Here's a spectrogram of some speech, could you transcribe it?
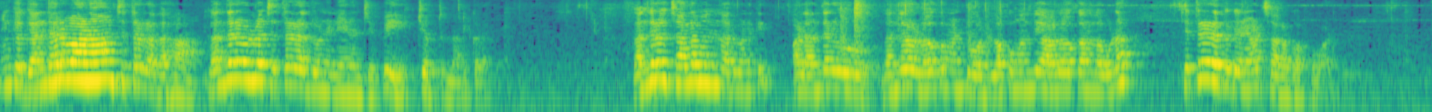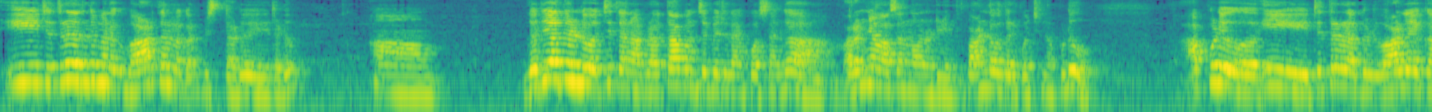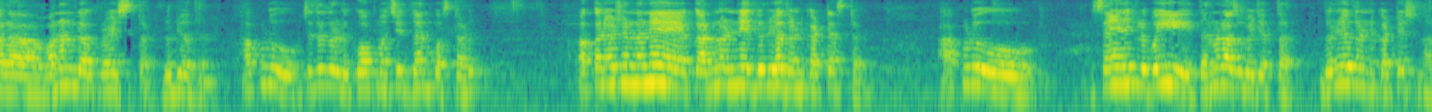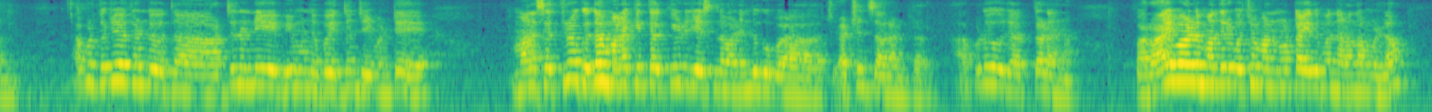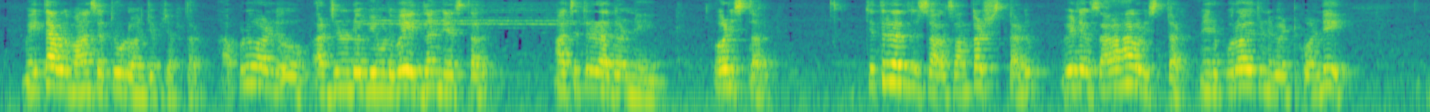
ఇంకా గంధర్వాణం చిత్రరథ. గంధర్వుల్లో చిత్రరథుడిని నేనని చెప్పి చెప్తున్నారు ఇక్కడ. గంధర్వులు చాలామంది ఉన్నారు మనకి. వాళ్ళందరూ గంధర్వ లోకం అంటూ ఒకటి లోకం ఉంది. ఆ లోకంలో కూడా చిత్రరథుడు అనేవాడు చాలా గొప్పవాడు. ఈ చిత్రరథుడు మనకు భారతంలో కనిపిస్తాడు ఇతడు ఆ, దుర్యోధనుడు వచ్చి తన ప్రతాపం చూపించడానికి కోసంగా అరణ్యవాసంలో ఉన్నటువంటి పాండవుల దగ్గరికి వచ్చినప్పుడు అప్పుడు ఈ చిత్రరథుడు వాళ్ళ యొక్క వనంలో ప్రవేశిస్తాడు దుర్యోధనుడు. అప్పుడు చిత్రరథుడు కోపం వచ్చి యుద్ధానికి వస్తాడు. ఒక్క నిమిషంలోనే కర్ణుడిని దుర్యోధనుడిని కట్టేస్తాడు. అప్పుడు సైనికులు పోయి ధర్మరాజు పోయి చెప్తారు దుర్యోధనుడిని కట్టేస్తున్నారని అప్పుడు దుర్యోధనుడు అర్జునుడిని భీముడిని పోయి యుద్ధం చేయమంటే మన శత్రువు కదా మనకింత కీడు చేసిన వాడిని ఎందుకు రక్షించాలంటారు? అప్పుడు చెప్తాడు ఆయన పరాయి వాళ్ళు మందిరికి వచ్చి మన నూట ఐదు మంది అన్నదమ్ముళ్ళ. మిగతా అప్పుడు మన శత్రువులు అని చెప్పి చెప్తాడు అప్పుడు వాళ్ళు అర్జునుడు భీముడు పోయి యుద్ధం చేస్తారు. ఆ చిత్రరథుడిని ఓడిస్తారు. చిత్రరథుడు చాలా సంతోషిస్తాడు. వీళ్ళకి సలహా కూడా ఇస్తాడు. మీరు పురోహితుడిని పెట్టుకోండి.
